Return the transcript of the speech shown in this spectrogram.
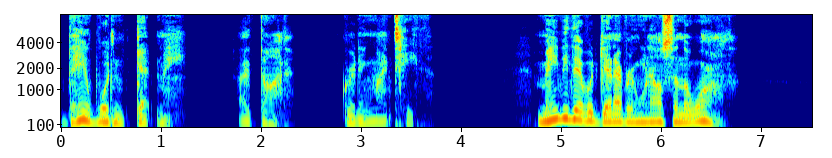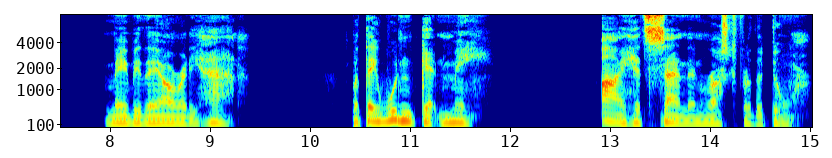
They wouldn't get me, I thought, gritting my teeth. Maybe they would get everyone else in the world. Maybe they already had. But they wouldn't get me. I hit send and rushed for the door.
